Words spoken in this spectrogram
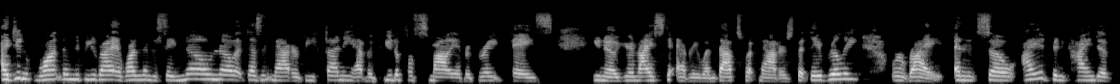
I didn't want them to be right. I wanted them to say, no, no, it doesn't matter. Be funny, have a beautiful smile, you have a great face. You know, you're nice to everyone. That's what matters. But they really were right. And so I had been kind of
